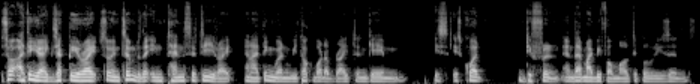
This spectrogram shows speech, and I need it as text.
So I think you're exactly right. So in terms of the intensity, right, and I think when we talk about a Brighton game, is is quite different, and that might be for multiple reasons.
